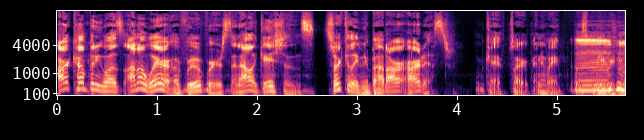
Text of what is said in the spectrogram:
Our company was unaware of rumors and allegations circulating about our artist. Okay, sorry. Anyway, that's me reading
